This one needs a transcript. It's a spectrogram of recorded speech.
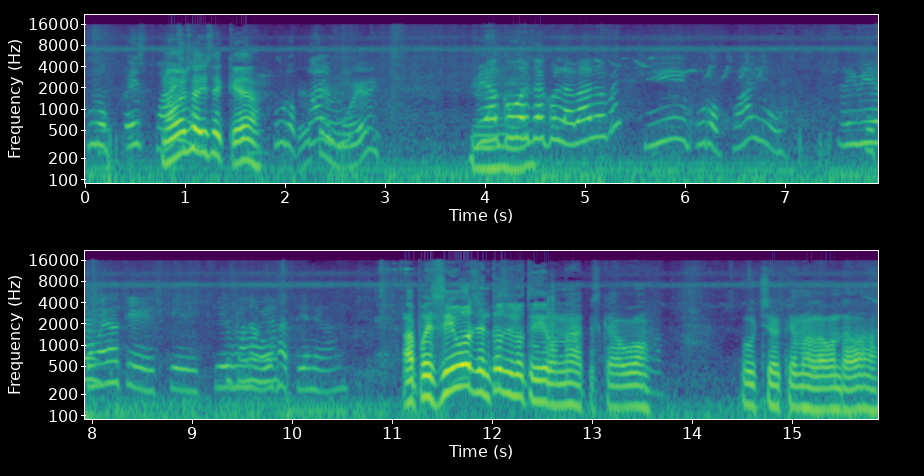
Puro es palo. No, esa ahí se queda. Puro Ese se palo. mueve. Mira cómo está con la mano, ¿ves? Sí, puro palo. Ahí viene. como es que, que, que una bien. hoja tiene, ¿verdad? Ah, pues sí, vos entonces no te dieron nada, pescado. Pucha, qué mala onda va.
